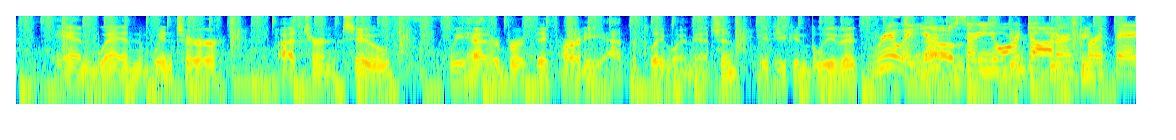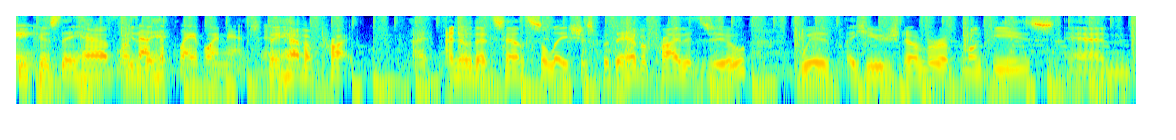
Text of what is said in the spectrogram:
and when Winter uh, turned two, we had her birthday party at the Playboy Mansion, if you can believe it. Really? Your, um, so your be, daughter's be, be, birthday because they have was you know, at they, the Playboy Mansion. They have a pri- I, I, know that sounds salacious, but they have a private zoo with a huge number of monkeys and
